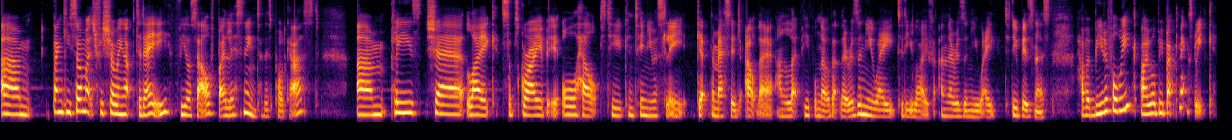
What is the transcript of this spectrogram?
Um, thank you so much for showing up today for yourself by listening to this podcast. Um, please share, like, subscribe. It all helps to continuously get the message out there and let people know that there is a new way to do life and there is a new way to do business. Have a beautiful week. I will be back next week.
